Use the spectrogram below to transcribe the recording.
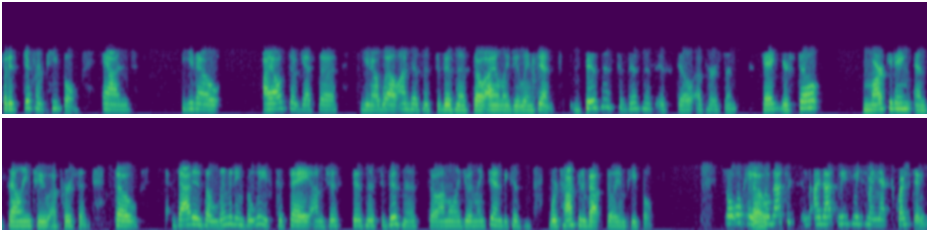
but it's different people. And, you know, I also get the, you know, well, I'm business to business, so I only do LinkedIn. Business to business is still a person. Okay. You're still marketing and selling to a person. So that is a limiting belief to say I'm just business to business, so I'm only doing LinkedIn because we're talking about billion people. So okay, so, so that's I, that leads me to my next question.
